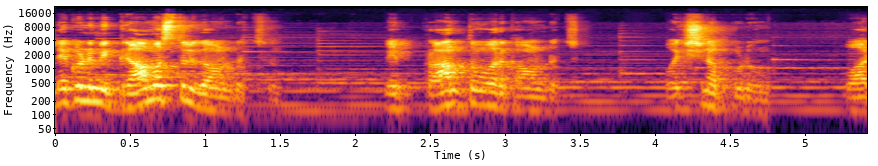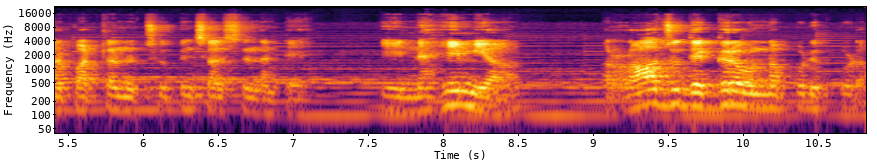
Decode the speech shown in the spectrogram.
లేకుంటే మీ గ్రామస్తులుగా ఉండొచ్చు మీ ప్రాంతం వరకు ఉండొచ్చు. వచ్చినప్పుడు వారి పట్లను చూపించాల్సిందంటే ఈ నహీమియా రాజు దగ్గర ఉన్నప్పటికి కూడా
